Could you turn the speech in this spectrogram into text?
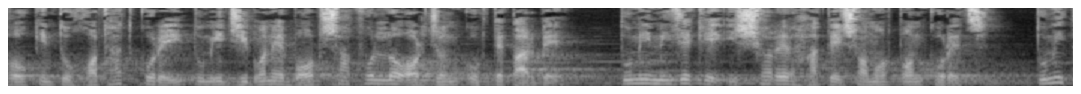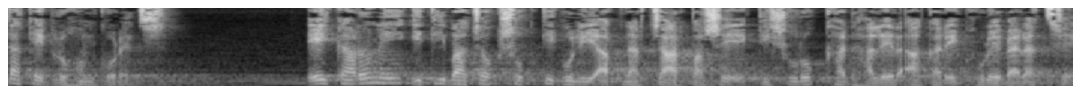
হও, কিন্তু হঠাৎ করেই তুমি জীবনে বড় সাফল্য অর্জন করতে পারবে। তুমি নিজেকে ঈশ্বরের হাতে সমর্পণ করেছ, তুমি তাকে গ্রহণ করেছ। এই কারণেই ইতিবাচক শক্তিগুলি আপনার চারপাশে একটি সুরক্ষা ঢালের আকারে ঘুরে বেড়াচ্ছে,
